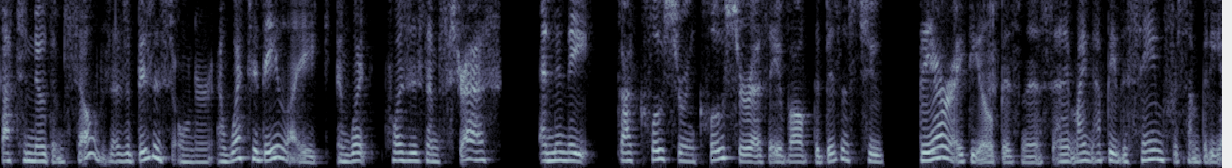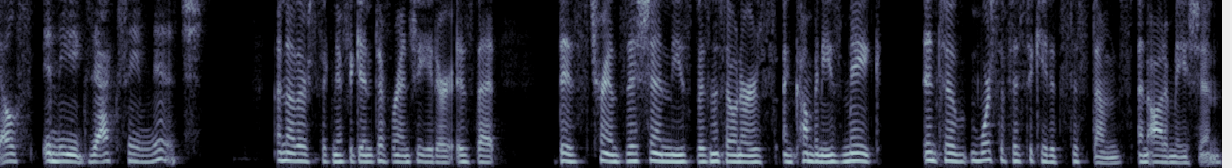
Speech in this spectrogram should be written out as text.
got to know themselves as a business owner and what do they like and what causes them stress. And then they got closer and closer as they evolved the business to their ideal business. And it might not be the same for somebody else in the exact same niche. Another significant differentiator is that this transition these business owners and companies make into more sophisticated systems and automation.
